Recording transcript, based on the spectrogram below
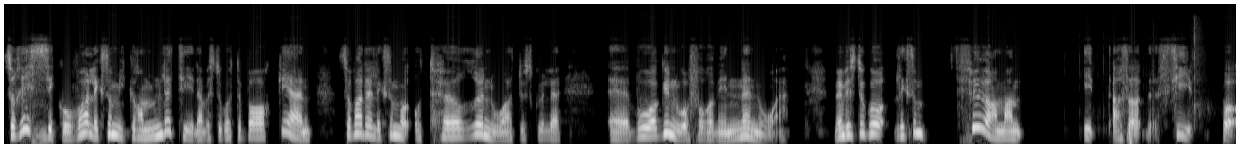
Så risiko var liksom i gamle tider, hvis du går tilbake igjen, så var det liksom å, å tørre noe, at du skulle eh, våge noe for å vinne noe. Men hvis du går liksom før man altså, si på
